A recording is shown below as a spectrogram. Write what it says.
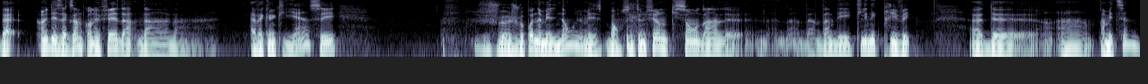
Ben, un des exemples qu'on a fait dans, dans- dans- avec un client, c'est. Je ne veux, pas nommer le nom, là, mais bon, c'est une firme qui sont dans, le, dans, des cliniques privées euh, de, en, en médecine.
